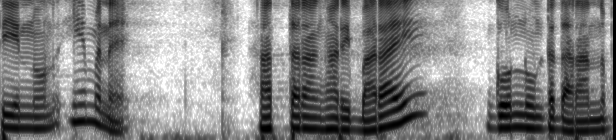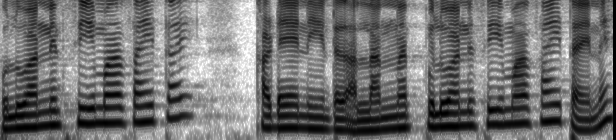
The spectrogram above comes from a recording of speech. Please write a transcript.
තියෙන්න ඕන. එහෙම නැහැ. රත්තරන් හරි බරයි ගොන්නුන්ට දරන්න පුළුවන්නෙත් සීමා සහිතයි කඩෑනේට අල්ලන්නත් පුළුවන් සීමා සහිතයිනේ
